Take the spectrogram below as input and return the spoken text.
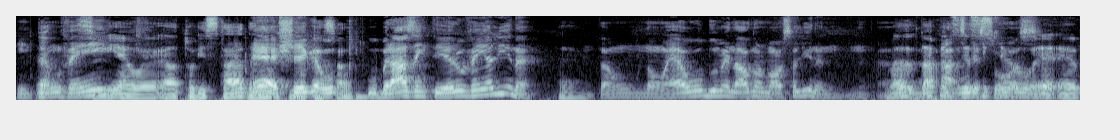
Então vem. Sim, é, é a turistada. É, né? chega. O, o Brasa inteiro vem ali, né? É. Então não é o Blumenau normal isso ali, né? Mas dá pra As dizer pessoas... assim que é, é, é,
